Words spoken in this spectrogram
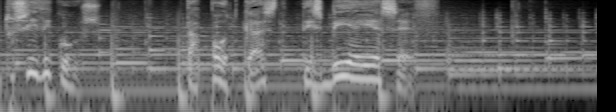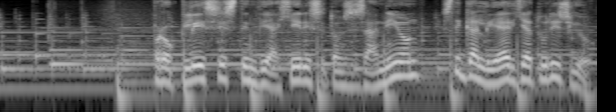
τους ειδικούς. Τα podcast της BASF. Προκλήσεις στην διαχείριση των ζυζανίων στην καλλιέργεια του ρυζιού.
